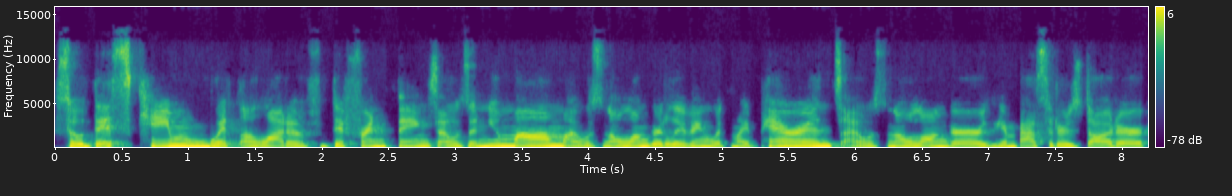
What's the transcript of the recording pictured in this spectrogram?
So this came with a lot of different things. I was a new mom. I was no longer living with my parents. I was no longer the ambassador's daughter.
